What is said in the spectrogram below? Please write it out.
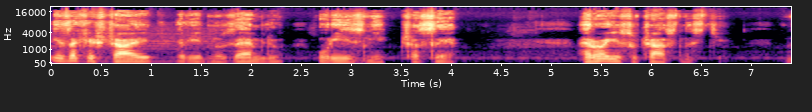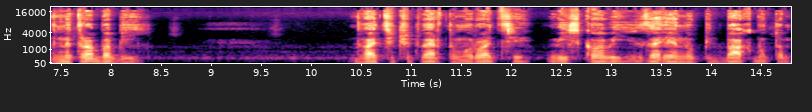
і захищають рідну землю у різні часи. Герої сучасності Дмитро Бабій. У 24-му році військовий загинув під Бахмутом,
